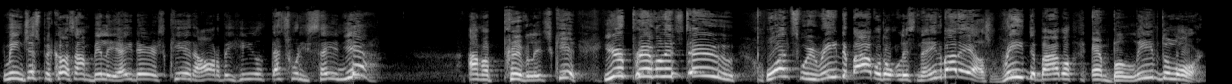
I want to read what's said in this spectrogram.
You mean just because I'm Billy Adair's kid, I ought to be healed? That's what he's saying? Yeah. I'm a privileged kid. You're privileged too. Once we read the Bible, don't listen to anybody else. Read the Bible and believe the Lord.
